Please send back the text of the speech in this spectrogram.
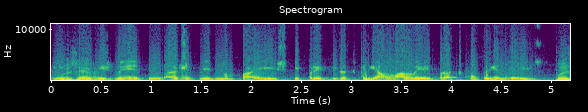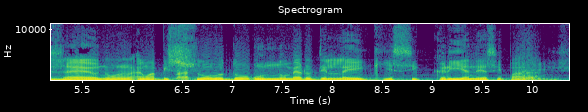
É. Infelizmente, é. a gente vive num país que precisa criar uma lei para se compreender isso. Pois é, não, é um absurdo o número de lei que se cria nesse país.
